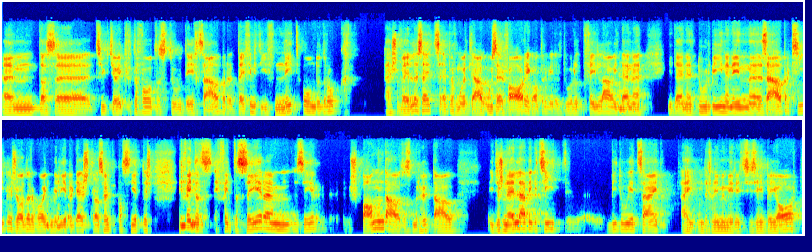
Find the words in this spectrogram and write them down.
ähm, das äh, zeugt ja wirklich davon, dass du dich selber definitiv nicht unter Druck hast Wellen setzen, eben vermutlich auch aus Erfahrung, oder? Weil du viel auch in mhm. diesen, in diesen Turbinen in, äh, selber gewesen bist, oder? Wo irgendwie lieber gestern als heute passiert ist. Ich finde mhm. das, ich finde das sehr, ähm, sehr spannend auch, dass man heute auch in der schnelllebigen Zeit, wie du jetzt sagst, hey, und ich nehme mir jetzt die sieben Jahre,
